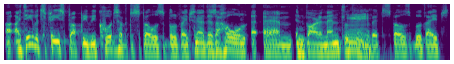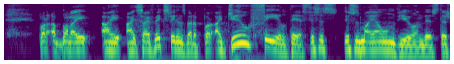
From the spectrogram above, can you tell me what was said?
I think if it's policed properly, we could have disposable vapes. Now, there's a whole um, environmental mm. thing hmm. about disposable vapes, but but I, I, I so I've mixed feelings about it. But I do feel this. This is this is my own view on this. That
